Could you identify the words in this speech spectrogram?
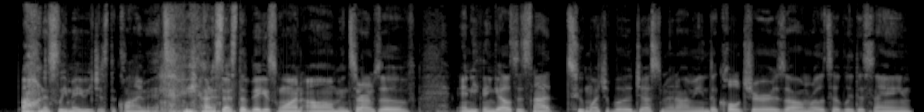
honestly, maybe just the climate. To be honest, that's the biggest one. Um, in terms of anything else, it's not too much of an adjustment. I mean, the culture is um, relatively the same.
